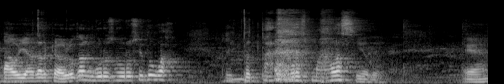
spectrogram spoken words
tahu yang terdahulu kan ngurus-ngurus itu wah ribet pak ngurus males gitu. Ya.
